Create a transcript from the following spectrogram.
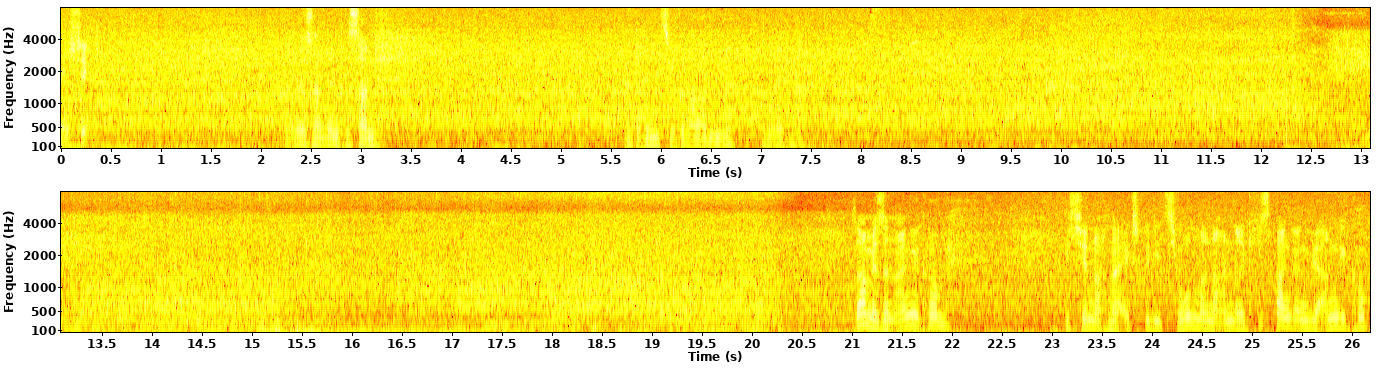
Ja, schick. Aber es ist halt interessant, da drin zu graben. Ne? Naja. So, wir sind angekommen. Bisschen nach einer Expedition, mal eine andere Kiesbank irgendwie angeguckt.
